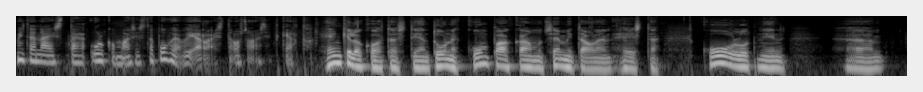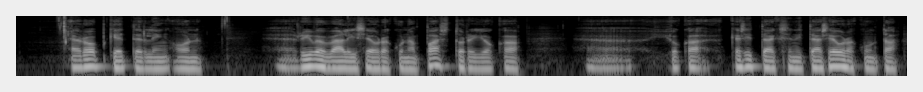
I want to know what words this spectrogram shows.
Mitä näistä ulkomaisista puhevieraista osaisit kertoa? Henkilökohtaisesti en tunne kumpaakaan, mutta se mitä olen heistä kuullut, niin Rob Ketterling on River Valley-seurakunnan pastori, joka, joka käsittääkseni tämä seurakunta –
